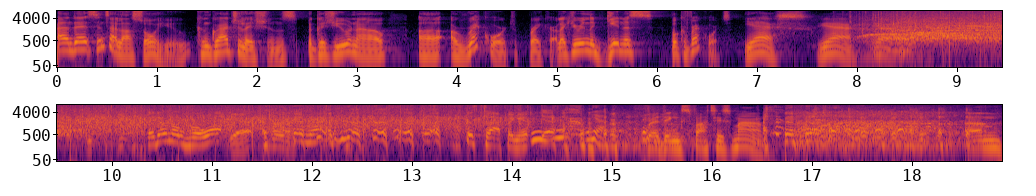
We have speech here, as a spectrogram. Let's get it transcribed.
And uh, since I last saw you, congratulations, because you are now uh, a record breaker. Like you're in the Guinness Book of Records. Yes, yeah, yeah. They don't know for what yet. Just clapping it. Yeah. Yeah. Reading's fattest man. um,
